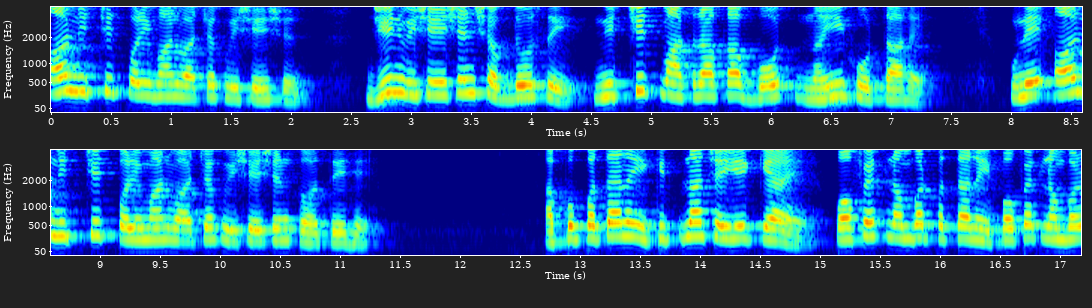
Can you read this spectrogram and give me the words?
अनिश्चित परिमाणवाचक विशेषण। जिन विशेषण शब्दों से निश्चित मात्रा का बोध नहीं होता है उन्हें अनिश्चित परिमाणवाचक विशेषण कहते हैं। आपको पता नहीं कितना चाहिए, क्या है? परफेक्ट नंबर पता नहीं। परफेक्ट नंबर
